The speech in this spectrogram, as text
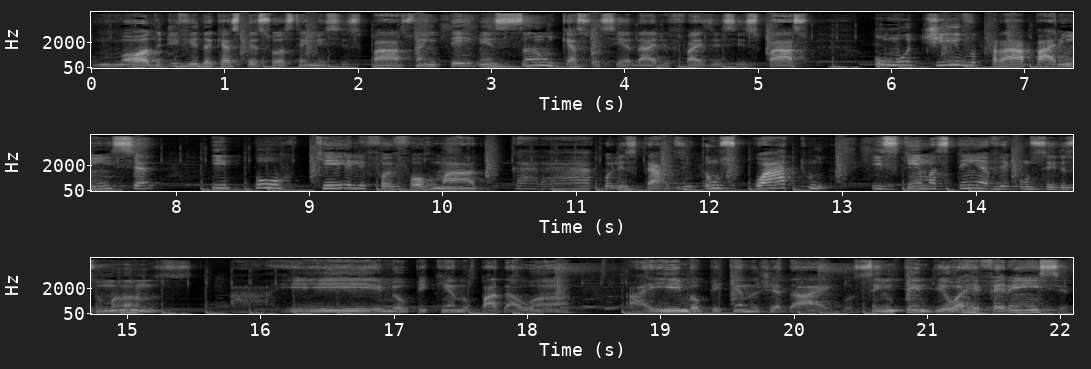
O modo de vida que as pessoas têm nesse espaço, a intervenção que a sociedade faz nesse espaço, o motivo para a aparência e por que ele foi formado. Caracoles, Carlos, então os quatro esquemas têm a ver com seres humanos? Aí, meu pequeno Padawan, aí, meu pequeno Jedi, você entendeu a referência.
